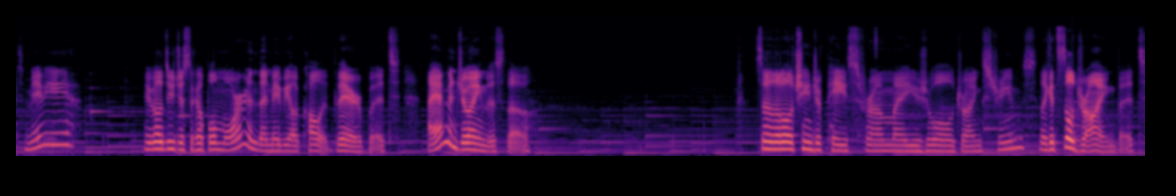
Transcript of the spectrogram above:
So maybe, maybe I'll do just a couple more and then maybe I'll call it there, but I am enjoying this though. It's a little change of pace from my usual drawing streams. Like, it's still drawing, but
